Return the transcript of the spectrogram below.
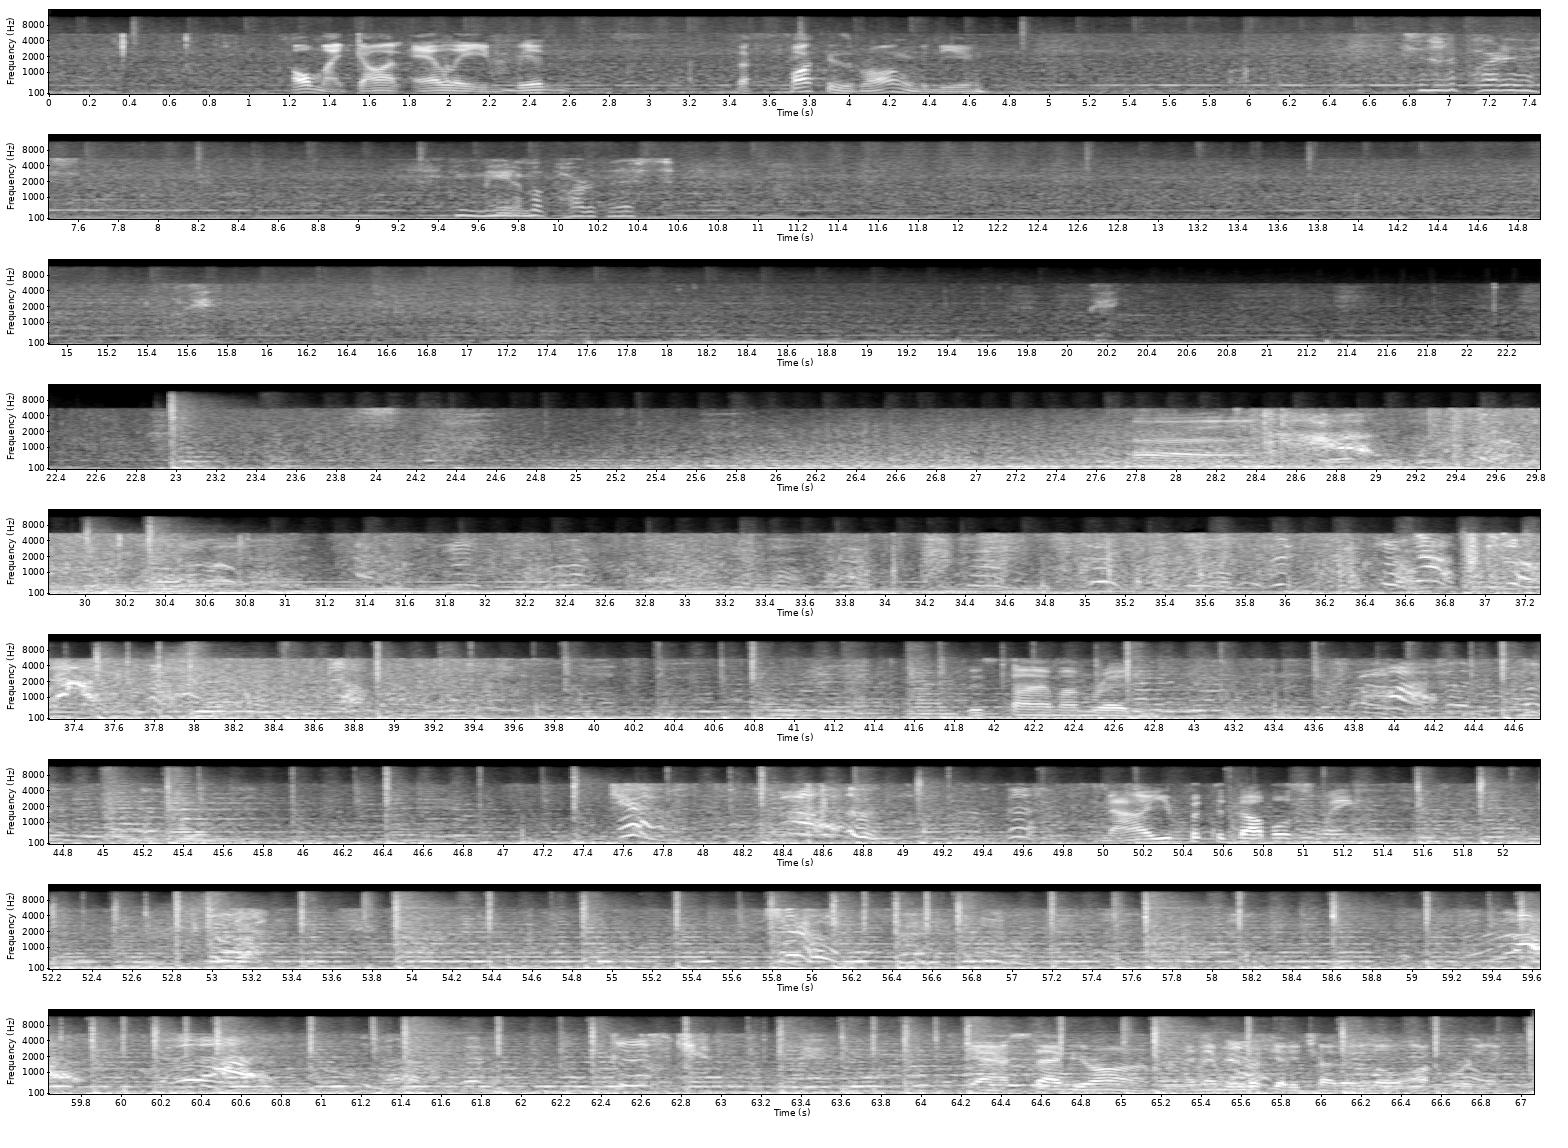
Oh my god, Ellie. The fuck is wrong with you? Not a part of this. You made him a part of this. I'm ready. Now you put the double swing. Yeah, stab your arm, and then we look at each other a little awkwardly.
